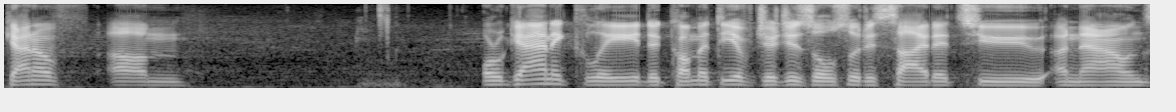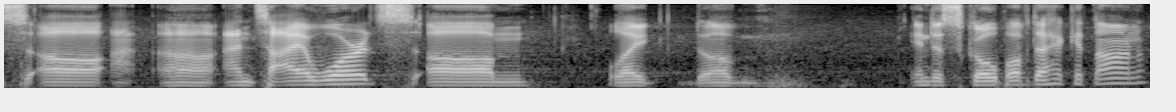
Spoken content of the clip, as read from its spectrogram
kind of um, organically, the committee of judges also decided to announce uh, uh, anti-awards, um, like um, in the scope of the hackathon.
